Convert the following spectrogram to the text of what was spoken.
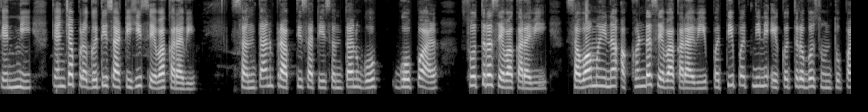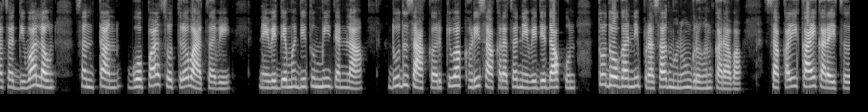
त्यांनी त्यांच्या प्रगतीसाठी ही सेवा करावी. संतान प्राप्तीसाठी संतान गोप गोपाळ स्तोत्र सेवा करावी. सव्वा महिना अखंड सेवा करावी. पती पत्नीने एकत्र बसून तुपाचा दिवा लावून संतान गोपाळ स्तोत्र वाचावे. नैवेद्यामध्ये तुम्ही त्यांना दूध साखर किंवा खडी साखराचा नैवेद्य दाखवून तो दोघांनी प्रसाद म्हणून ग्रहण करावा. सकाळी काय करायचं?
